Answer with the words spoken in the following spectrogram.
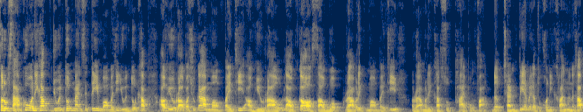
สรุป 3 คู่วันนี้ครับยูเวนตุสแมนซิตี้มองไปที่ยูเวนตุสครับเอาฮิราปาชูก้ามองไปที่เอาฮิราแล้วก็ซาบวกเรอัลมาดริดมองไปที่เรอัลมาดริดครับสุดท้ายผมฝากเดอะแชมเปี้ยนไว้กับทุกคนอีกครั้งหนึ่งนะครับ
